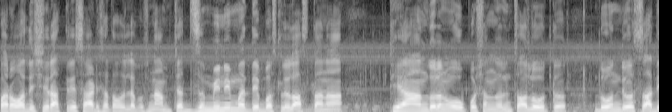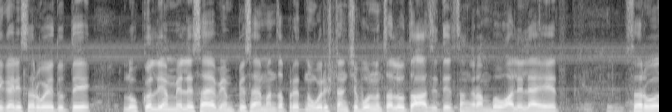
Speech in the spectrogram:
परवा दिवशी रात्री साडेसात वाजल्यापासून आमच्या जमिनीमध्ये बसलेलो असताना ठिया आंदोलन व उपोषण आंदोलन चालू होतं. दोन दिवस अधिकारी सर्व येत होते. लोकल एम एल ए साहेब एम पी साहेबांचा प्रयत्न वरिष्ठांशी बोलणं चालू होतं. आज इथे संग्राम भाऊ आलेले आहेत. सर्व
